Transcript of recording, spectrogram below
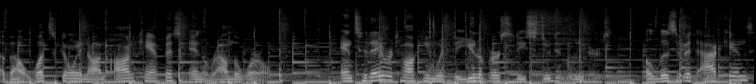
about what's going on on campus and around the world. And today we're talking with the university's student leaders, Elizabeth Adkins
